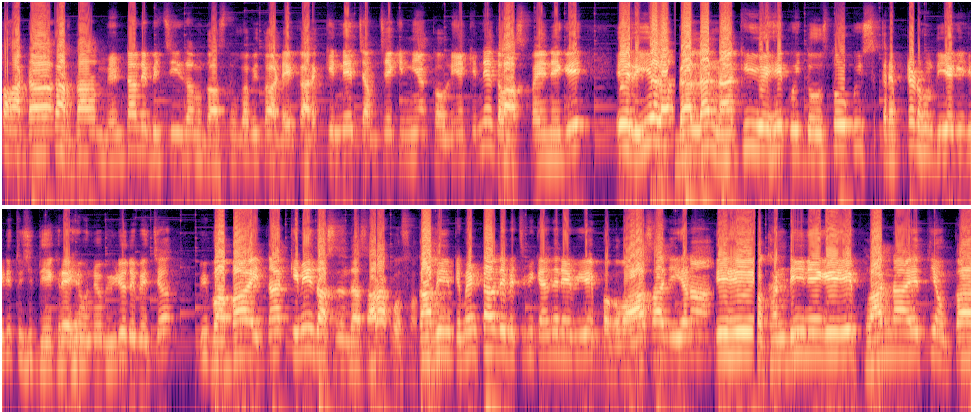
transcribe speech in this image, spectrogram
ਤੁਹਾਡਾ ਘਰ ਦਾ ਮਿੰਟਾਂ ਦੇ ਵਿੱਚ ਹੀ ਤੁਹਾਨੂੰ ਦੱਸ ਦੂਗਾ ਵੀ ਤੁਹਾਡੇ ਘਰ ਕਿੰਨੇ ਚਮਚੇ, ਕਿੰਨੀਆਂ ਕੌਲੀਆਂ, ਕਿੰਨੇ ਗਲਾਸ ਪਏ ਨੇਗੇ। ਇਹ ਰੀਅਲ ਗੱਲ ਆ, ਨਾ ਕਿ ਇਹ ਕੋਈ ਦੋਸਤੋ, ਕੋਈ ਸਕ੍ਰਿਪਟਡ ਹੁੰਦੀ ਹੈਗੀ ਜਿਹੜੀ ਤੁਸੀਂ ਦੇਖ ਰਹੇ ਹੋ ਵੀਡੀਓ ਦੇ ਵਿੱਚ, ਵੀ ਬਾਬਾ ਇਦਾਂ ਕਿਵੇਂ ਦੱਸ ਦਿੰਦਾ ਸਾਰਾ ਕੁਝ ਕਾਫੀ ਕਮੈਂਟਾਂ ਦੇ ਵਿੱਚ ਵੀ ਕਹਿੰਦੇ ਨੇ ਵੀ ਇਹ ਬਕਵਾਸ ਆ ਜੀ, ਹਨਾ? ਇਹ ਪਖੰਡੀ ਨੇਗੇ, ਇਹ ਫਲਾਨਾ, ਇਹ ਧਿਉਂਕਾ।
